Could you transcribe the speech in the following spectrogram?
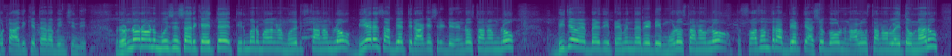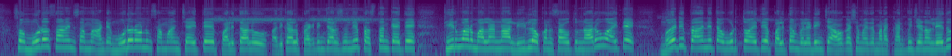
ఓట్ల ఆధిక్యత లభించింది. రెండో రౌండ్ మూసేసరికి అయితే తిరుమల మల్లన్న మొదటి స్థానంలో బీఆర్ఎస్ అభ్యర్థి రాకేష్ రెడ్డి రెండో స్థానంలో బీజేపీ అభ్యర్థి ప్రేమేందర్ రెడ్డి మూడో స్థానంలో స్వతంత్ర అభ్యర్థి అశోక్ గౌడ్ నాలుగో స్థానంలో అయితే ఉన్నారు. సో మూడో స్థానానికి సంబ అంటే మూడో రౌండ్కు సంబంధించి అయితే ఫలితాలు అధికారులు ప్రకటించాల్సి ఉంది. ప్రస్తుతానికి అయితే తీర్మార్ మల్లన్న లీడ్లో కొనసాగుతున్నారు. అయితే మొదటి ప్రాధాన్యత ఓటుతో అయితే ఫలితం వెల్లడించే అవకాశం అయితే మనకు కనిపించడం లేదు.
